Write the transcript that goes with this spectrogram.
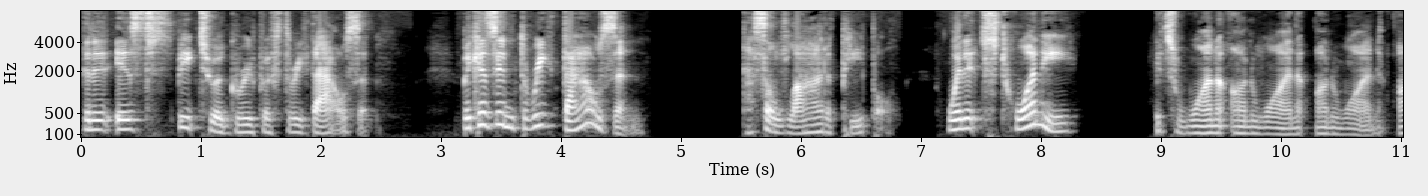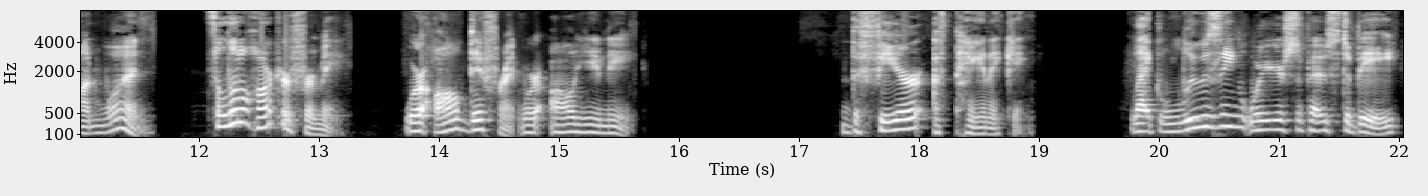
than it is to speak to a group of 3,000. Because in 3,000, that's a lot of people. When it's 20, it's one on one on one on one. It's a little harder for me. We're all different. We're all unique. The fear of panicking, like losing where you're supposed to be,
